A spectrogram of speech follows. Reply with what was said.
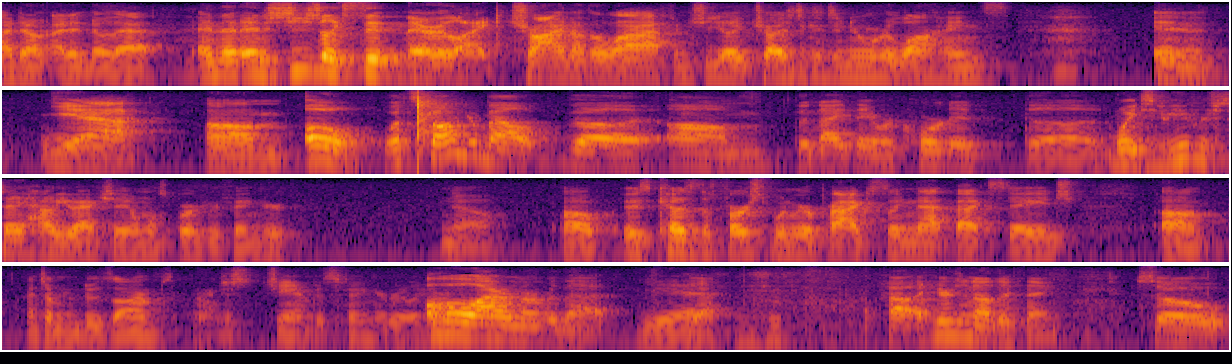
I don't. I didn't know that. And then and she's like sitting there like trying not to laugh, and she like tries to continue her lines. And yeah. Um. Oh, let's talk about the um the night they recorded the Wait, did we ever say how you actually almost broke your finger? no. Oh, it was because the first when we were practicing that backstage, um, I jumped into his arms and I just jammed his finger really hard. Oh, I remember that. yeah. How, here's another thing. So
